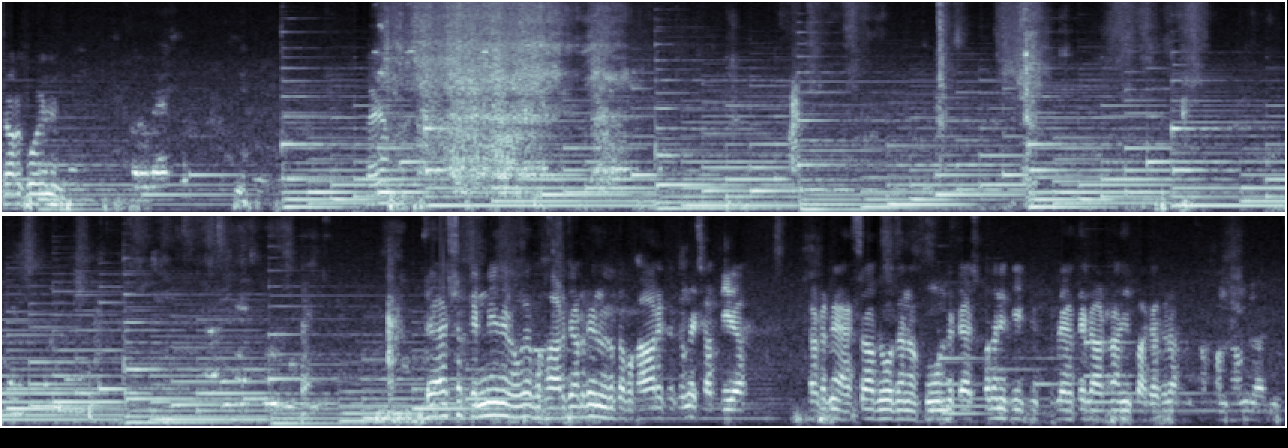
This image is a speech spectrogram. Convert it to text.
ਚਲ ਕੋਈ ਨਹੀਂ ਜਾ। ਟੈਸਟ ਕਿੰਨੇ ਦਿਨ ਹੋ ਗਏ? ਬੁਖਾਰ ਚੜਦੇ ਨੂੰ ਇੱਕ ਤਾਂ ਬੁਖਾਰ ਇੱਕ ਕਹਿੰਦਾ ਛਾਤੀ ਦਾ। ਡਾਕਟਰ ਨੇ ਐਕਸਟਰਾ ਦੋ ਦਿਨ ਖੂਨ ਦੇ ਟੈਸਟ ਪਤਾ ਨਹੀਂ ਕੀ ਲਿਖਦੇ ਡਾਕਟਰਾਂ ਦੀ ਭਾਸ਼ਾ ਕਿਹੜਾ ਆਪਾਂ ਨੂੰ ਸਮਝ ਲੱਗ ਗਈ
